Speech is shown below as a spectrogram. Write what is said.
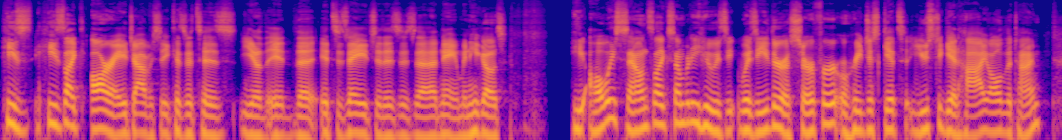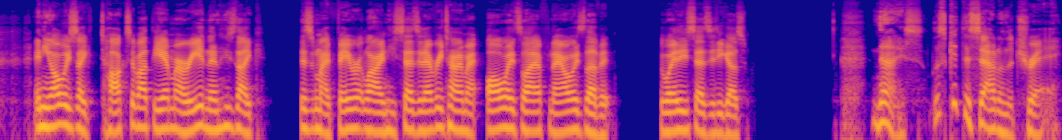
He's he's like our age, obviously, because it's his, you know, the, the it's his age that is his uh, name, and he goes. He always sounds like somebody who is, was either a surfer or he just gets used to get high all the time, and he always like talks about the MRE, and then he's like, "This is my favorite line." He says it every time. I always laugh, and I always love it. The way he says it, he goes, "Nice. Let's get this out on the tray."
